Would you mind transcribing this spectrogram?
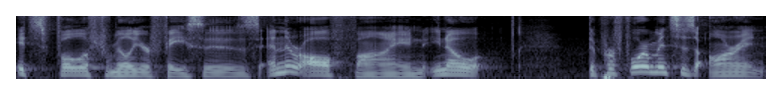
it's full of familiar faces and they're all fine. You know, the performances aren't,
